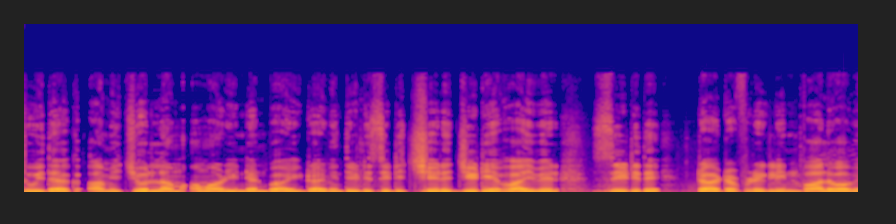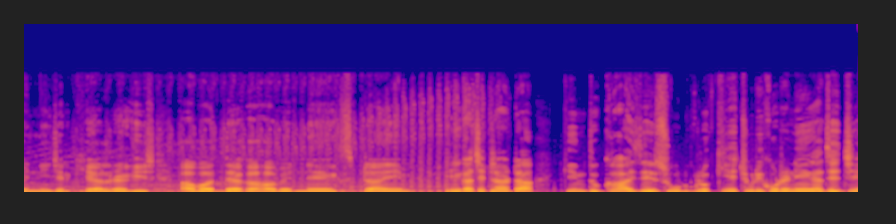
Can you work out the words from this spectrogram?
তুই দেখ, আমি চললাম আমার Indian bike driving three D city ছেড়ে জিটিএ ফাইভের সিটিতে টাটা ফ্রেগলিন ভালোভাবে নিজের খেয়াল রাখিস, আবার দেখা হবে নেক্সট টাইম ঠিক আছে, টাটা। কিন্তু গাইজ এই স্যুটগুলো কে চুরি করে নিয়ে গেছে? যে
